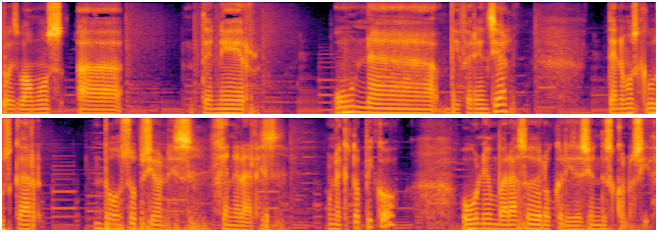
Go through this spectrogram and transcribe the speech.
pues vamos a tener una diferencial. Tenemos que buscar dos opciones generales, un ectópico o un embarazo de localización desconocida.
